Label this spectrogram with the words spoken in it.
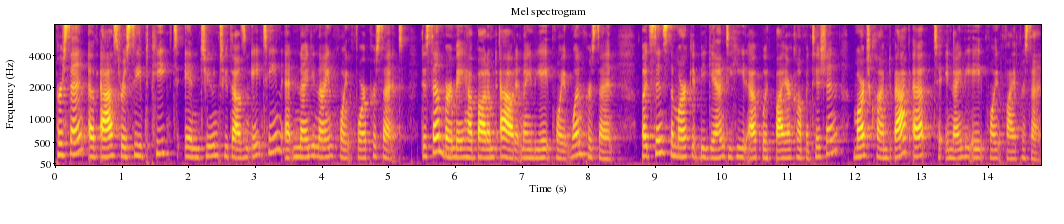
Percent of asked received peaked in June 2018 at 99.4%. December may have bottomed out at 98.1%, but since the market began to heat up with buyer competition, March climbed back up to 98.5%.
